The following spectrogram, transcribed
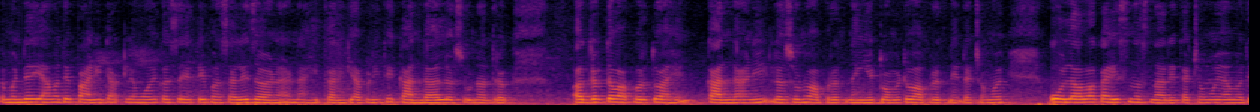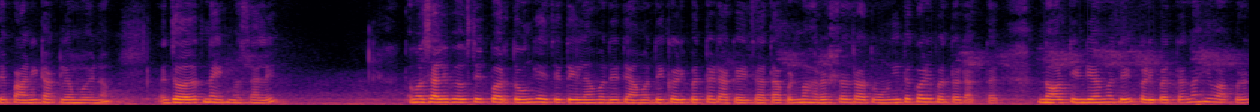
तर म्हणजे यामध्ये पाणी टाकल्यामुळे कसं आहे ते मसाले जळणार नाही कारण की आपण इथे कांदा लसूण अद्रक अद्रक तर वापरतो आहे. कांदा आणि लसूण वापरत नाही आहे टोमॅटो वापरत नाही. त्याच्यामुळे ओलावा काहीच नसणार आहे. त्याच्यामुळे यामध्ये पाणी टाकल्यामुळे ना जळत नाहीत मसाले. तर मसाले व्यवस्थित परतवून घ्यायचे तेलामध्ये. त्यामध्ये कढीपत्ता टाकायचा. आता आपण महाराष्ट्रात राहतो म्हणून इथे कढीपत्ता टाकतात. नॉर्थ इंडियामध्ये कढीपत्ता नाही वापरत.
